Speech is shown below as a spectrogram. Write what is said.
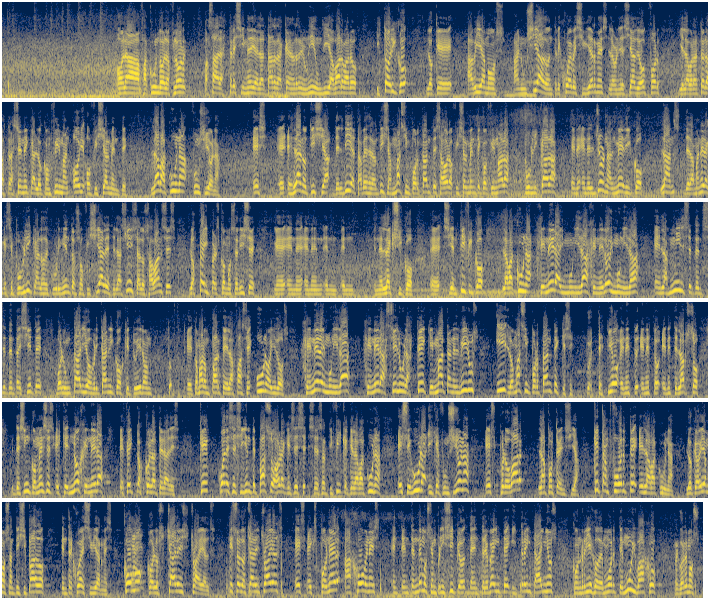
Hola, Facundo, hola, Flor. Pasada las tres y media de la tarde acá en el Reino Unido, un día bárbaro, histórico. Lo que habíamos anunciado entre jueves y viernes, la Universidad de Oxford y el laboratorio AstraZeneca lo confirman hoy oficialmente la vacuna funciona. Es, es, la noticia del día, a través de las noticias más importantes, ahora oficialmente confirmada, publicada en, el Journal Médico Lance, de la manera que se publican los descubrimientos oficiales de la ciencia, los avances, los papers, como se dice eh, en, el léxico eh, científico. La vacuna genera inmunidad, generó inmunidad en las 1.077 voluntarios británicos que tuvieron eh, tomaron parte de la fase 1 y 2. Genera inmunidad, genera células T que matan el virus y lo más importante que se testió en este, en esto, en este lapso de cinco meses es que no genera efectos colaterales. ¿Qué, ¿Cuál es el siguiente paso ahora que se, se certifica que la vacuna es segura y que funciona? Es probar la potencia. ¿Qué tan fuerte es la vacuna? Lo que habíamos anticipado entre jueves y viernes. ¿Cómo? Con los Challenge Trials. ¿Qué son los Challenge Trials? Es exponer a jóvenes, entendemos en principio, de entre 20 y 30 años, con riesgo de muerte muy bajo. Recordemos,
